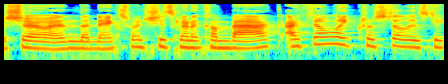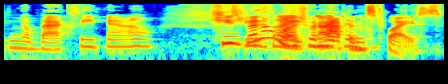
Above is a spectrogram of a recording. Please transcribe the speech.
show and the next one she's going to come back? I feel like Christella is taking a backseat now. she's been she's on like, Watch What I Happens didn't- twice.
